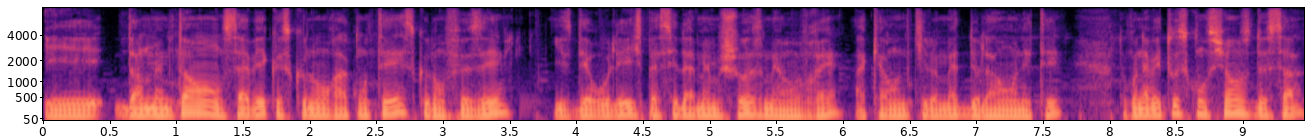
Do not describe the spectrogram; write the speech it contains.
Et dans le même temps, on savait que ce que l'on racontait, ce que l'on faisait, il se déroulait, il se passait la même chose mais en vrai, à 40 km de là où on était. Donc on avait tous conscience de ça,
